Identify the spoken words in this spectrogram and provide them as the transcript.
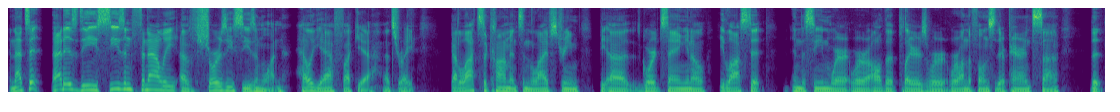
And that's it. That is the season finale of Shoresy season one. Hell yeah, fuck yeah. That's right. Got lots of comments in the live stream. Uh, Gord saying, you know, he lost it in the scene where where all the players were were on the phones to their parents. Uh, that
